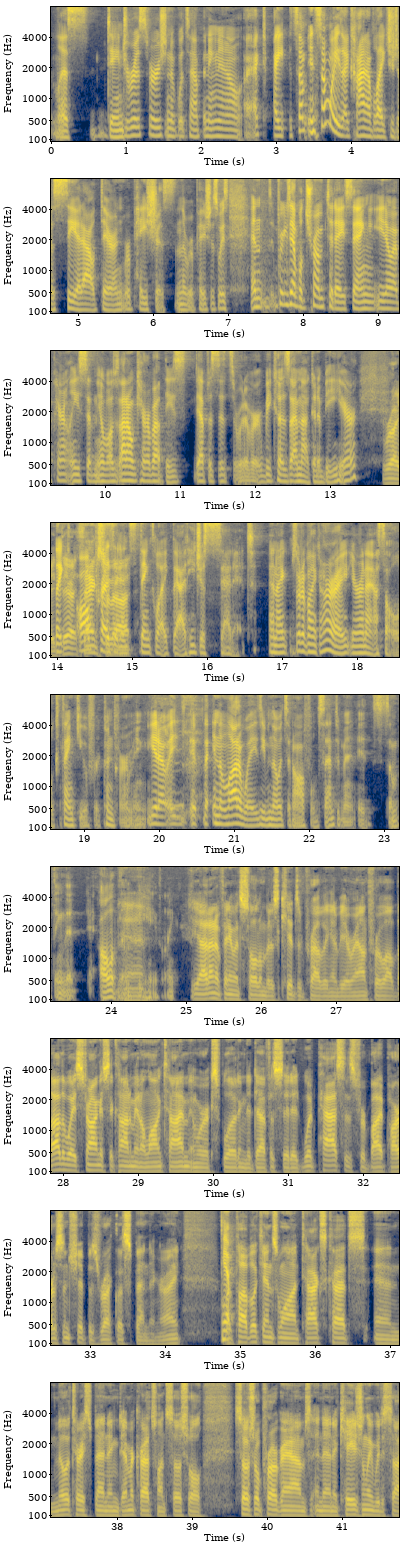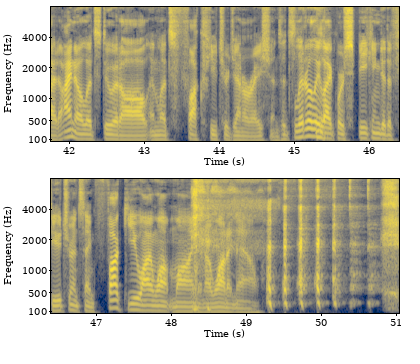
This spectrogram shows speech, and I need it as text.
less dangerous version of what's happening now. I, I, some, in some ways, I kind of like to just see it out there and rapacious in the rapacious ways. And for example, Trump today saying, you know, apparently he said in the Oval I don't care about these deficits or whatever because I'm not going to be here. Right. Like there, all presidents think like that. He just said it. And I sort of like, all right, you're an asshole. Thank you for confirming. You know, it, it, in a lot of ways, even though it's an awful sentiment, it's something that all of them yeah. behave like. Yeah, I don't know if anyone's told him, but his kids are probably going to be around for a while. By the way, strongest economy in a long time, and we're exploding the deficit. It, what passes for bipartisanship is reckless spending, right? Yep. Republicans want tax cuts and military spending. Democrats want social social programs, and then occasionally we decide, I know, let's do it all and let's fuck future generations. It's literally mm. like we're speaking to the future and saying, "Fuck you, I want mine, and I want it now."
